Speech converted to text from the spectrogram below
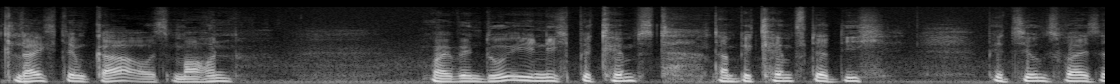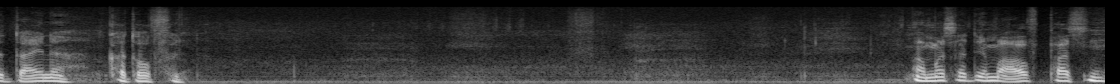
Gleich dem Gar ausmachen weil wenn du ihn nicht bekämpfst, dann bekämpft er dich bzw. deine Kartoffeln. Man muss halt immer aufpassen,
